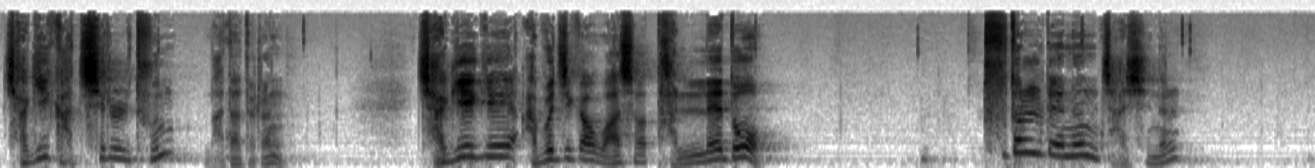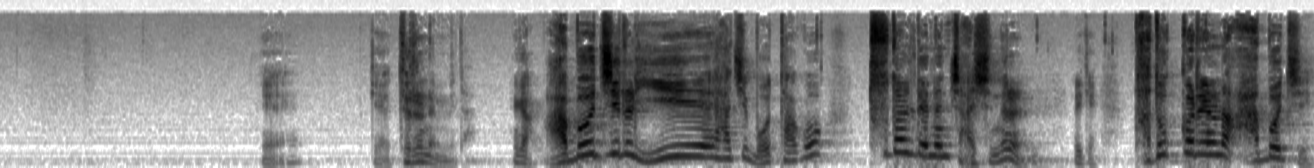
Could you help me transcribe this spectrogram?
자기 가치를 둔 맏아들은 자기에게 아버지가 와서 달래도 투덜대는 자신을 예, 드러냅니다. 그러니까 아버지를 이해하지 못하고 투덜대는 자신을 이렇게 다독거리는 아버지,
